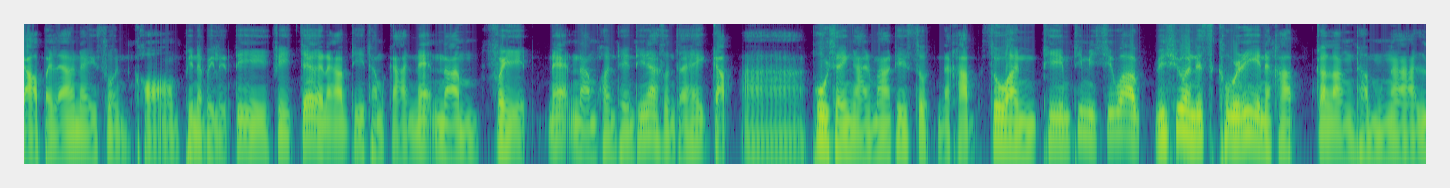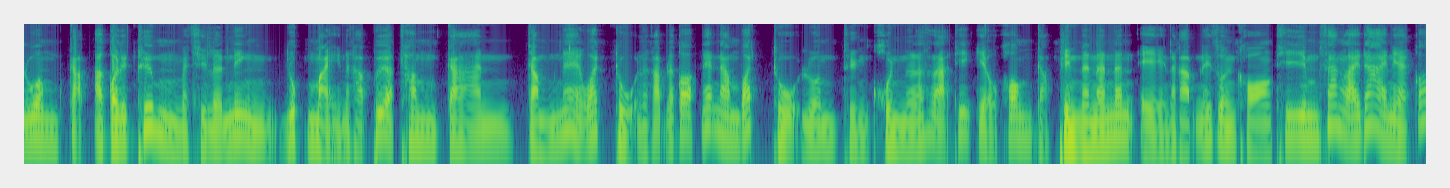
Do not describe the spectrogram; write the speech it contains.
กล่าวไปแล้วในส่วนของ Pinability Feature นะครับ ที่ทำการแนะนำฟีด แนะนำคอนเทนต์ที่น่าสนใจให้กับผู้ใช้งานมากที่สุดนะครับ ส่วนทีมที่มีชื่อว่า Visual Discovery นะครับกำลังทำงานร่วมกับอัลกอริทึม Machine Learning ยุคใหม่นะครับ เพื่อทำการ จำแนกวัตถุนะครับ แล้วก็แนะนำวัตถุรวมถึงคุณลักษณะที่เกี่ยวข้องกับพินนั้นๆนั่นเองนะครับ ในส่วนของทีมสร้างรายได้เนี่ยก็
